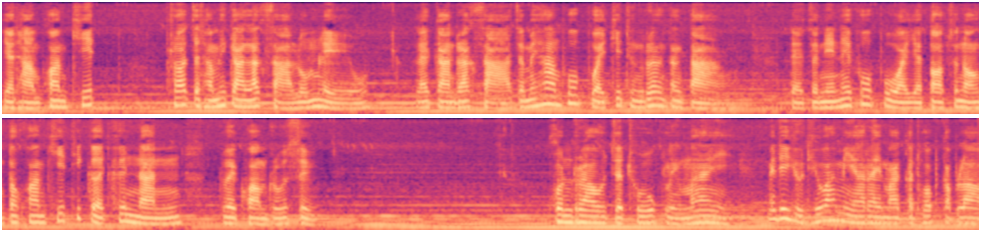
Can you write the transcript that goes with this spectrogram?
อย่าถามความคิด เพราะจะทำให้การรักษาล้มเหลว และการรักษาจะไม่ห้ามผู้ป่วยคิดถึงเรื่องต่างๆ แต่จะเน้นให้ผู้ป่วยอย่าตอบสนองต่อความคิดที่เกิดขึ้นนั้น ด้วยความรู้สึก คนเราจะทุกข์หรือไม่ ไม่ได้อยู่ที่ว่ามีอะไรมากระทบกับเรา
